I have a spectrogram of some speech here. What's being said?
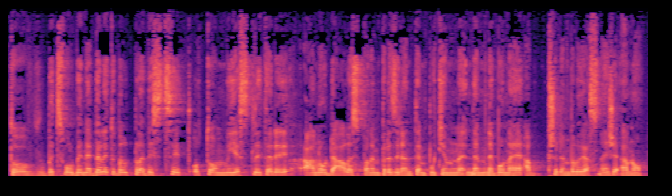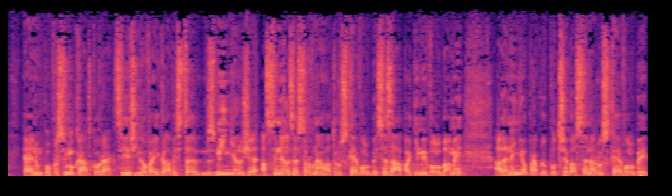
to vůbec volby nebyly, to byl plebiscit o tom, jestli tedy ano, dále s panem prezidentem Putinem nebo ne a předem bylo jasné, že ano. Já jenom poprosím o krátkou reakci Jiřího Weigla. Vy jste zmínil, že asi nelze srovnávat ruské volby se západními volbami, ale není opravdu potřeba se na ruské volby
